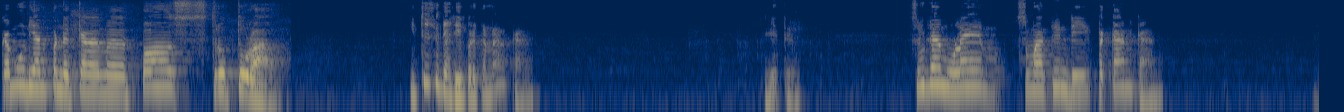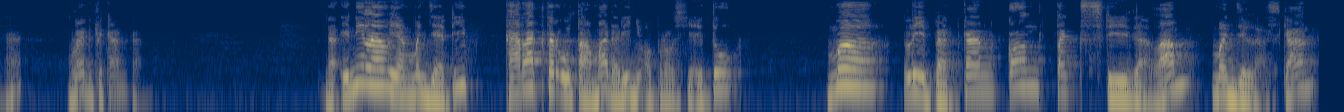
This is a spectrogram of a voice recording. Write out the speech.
Kemudian pendekatan post struktural. Itu sudah diperkenalkan. Gitu. Sudah mulai semakin ditekankan. Ya. Mulai ditekankan. Nah inilah yang menjadi karakter utama dari New Approach yaitu melibatkan konteks di dalam menjelaskan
